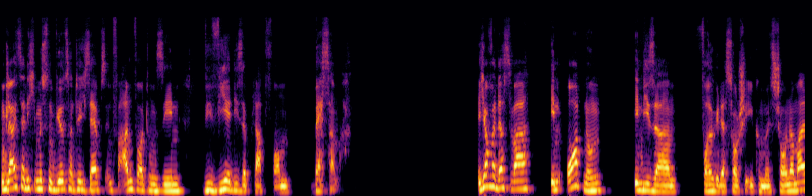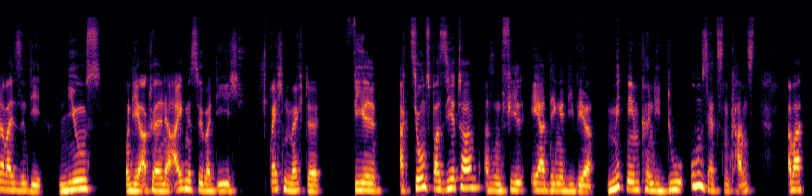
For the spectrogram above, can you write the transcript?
Und gleichzeitig müssen wir uns natürlich selbst in Verantwortung sehen, wie wir diese Plattform besser machen. Ich hoffe, das war in Ordnung in dieser Folge der Social E-Commerce Show. Normalerweise sind die News und die aktuellen Ereignisse, über die ich sprechen möchte, viel aktionsbasierter, also sind viel eher Dinge, die wir mitnehmen können, die du umsetzen kannst. Aber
